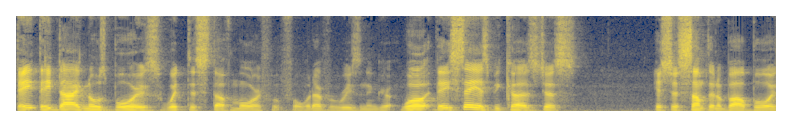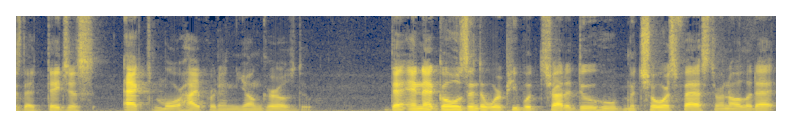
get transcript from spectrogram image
they they diagnose boys with this stuff more for, for whatever reason than girls. Well, they say it's because just it's just something about boys that they just act more hyper than young girls do. That and that goes into where people try to do who matures faster and all of that.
